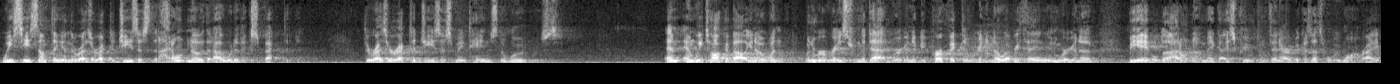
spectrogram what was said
we see something in the resurrected Jesus that I don't know that I would have expected. The resurrected Jesus maintains the wounds. And, and we talk about, you know, when, when we're raised from the dead, we're going to be perfect and we're going to know everything and we're going to be able to, I don't know, make ice cream from thin air because that's what we want, right?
